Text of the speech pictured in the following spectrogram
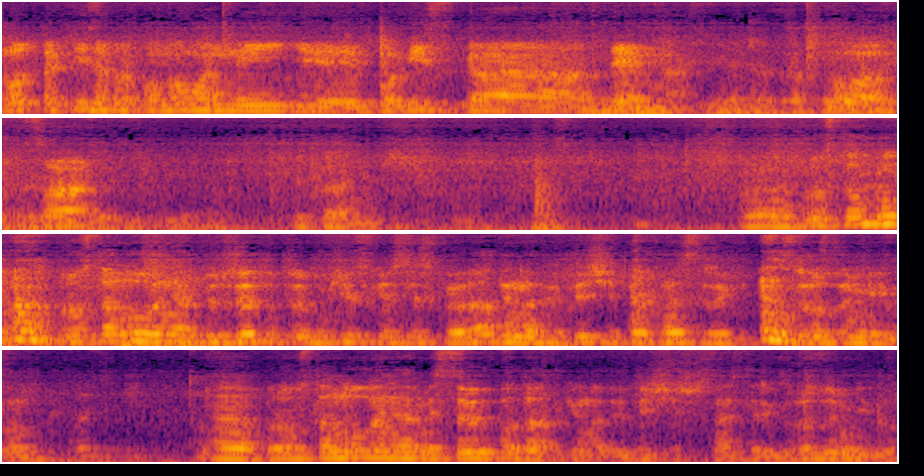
От такий запропонований е, повістка денна. Хто за Питання. Е, про встановлення бюджету Требухівської сільської ради на 2015 рік зрозуміло. Е, Про встановлення місцевих податків на 2016 рік зрозуміло.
